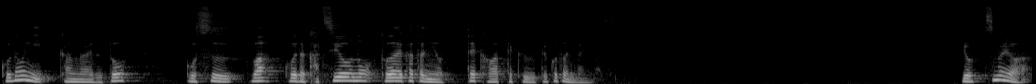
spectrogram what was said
このように考えると語数はこれら活用の捉え方によって変わってくるということになります。4つ目は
